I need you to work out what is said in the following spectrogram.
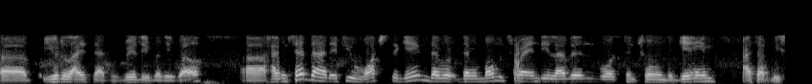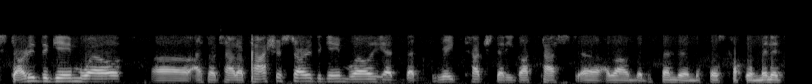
uh, utilized that really, really well. Uh, having said that, if you watch the game, there were there were moments where Indy 11 was controlling the game. I thought we started the game well. Uh, I thought Tyler Pasher started the game well. He had that great touch that he got past uh, around the defender in the first couple of minutes.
